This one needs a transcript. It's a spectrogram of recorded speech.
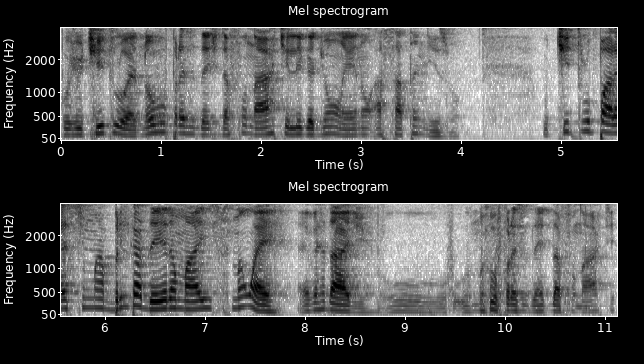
Cujo título é Novo presidente da Funarte liga John Lennon a satanismo. O título parece uma brincadeira, mas não é. É verdade. O, o novo presidente da Funarte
